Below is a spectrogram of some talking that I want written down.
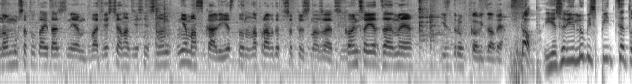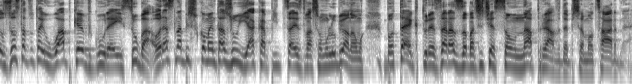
no muszę tutaj dać, nie wiem, 20 na 10, no nie ma skali, jest to naprawdę przepyszna rzecz. Kończę jedzenie i zdrówko widzowie. Stop! Jeżeli lubisz pizzę, to zostaw tutaj łapkę w górę i suba oraz napisz w komentarzu, jaka pizza jest waszą ulubioną, bo te, które zaraz zobaczycie, są naprawdę przemocarne.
